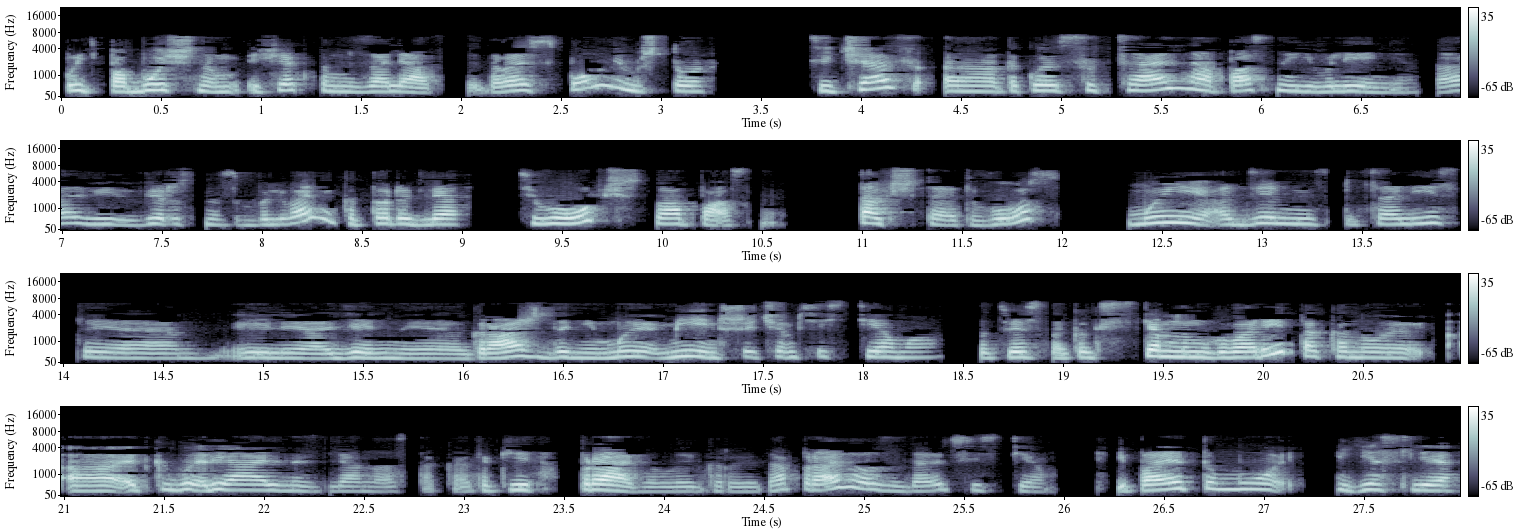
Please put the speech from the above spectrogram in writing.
быть побочным эффектом изоляции. Давай вспомним, что сейчас э, такое социально опасное явление, да, вирусное заболевание, которое для всего общества опасно. Так считает ВОЗ. Мы отдельные специалисты или отдельные граждане, мы меньше, чем система. Соответственно, как система нам говорит, так оно, а, это как бы реальность для нас такая, такие правила игры, да, правила задает система. И поэтому, если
